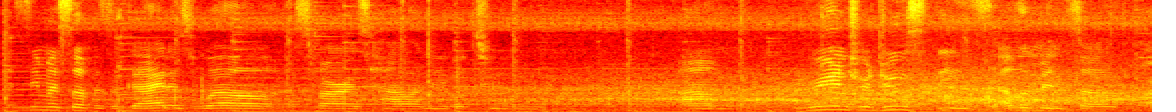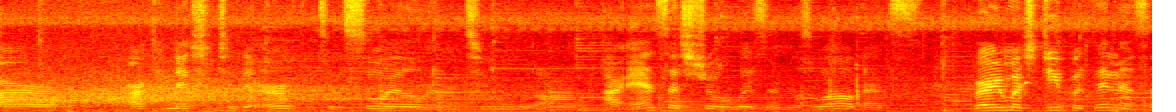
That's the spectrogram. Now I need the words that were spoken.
I see myself as a guide as well as far as how I'm able to um, reintroduce these elements of our connection to the earth to the soil and to um, our ancestral wisdom as well that's very much deep within us.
